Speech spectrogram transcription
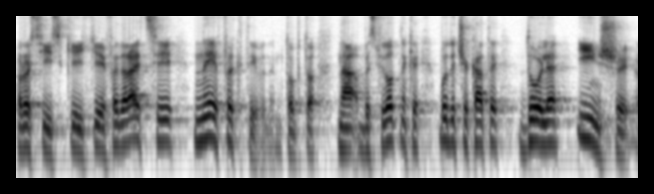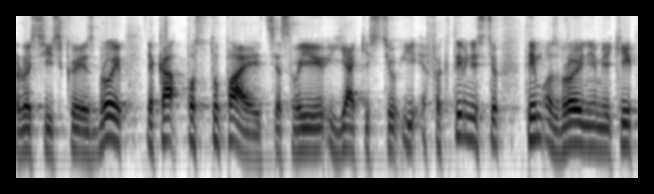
Російській Федерації, неефективним. Тобто на безпілотники буде чекати доля іншої російської зброї, яка поступається своєю якістю і ефективністю тим озброєнням, які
